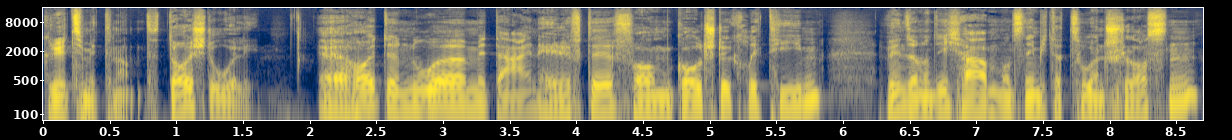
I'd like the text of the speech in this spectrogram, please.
Grüezi miteinander. Da ist Uli. Äh, heute nur mit der einen Hälfte vom Goldstückli-Team. Vincent und ich haben uns nämlich dazu entschlossen,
